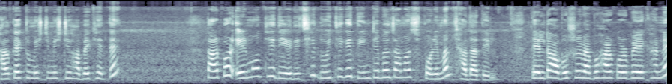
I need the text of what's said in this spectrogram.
হালকা একটু মিষ্টি মিষ্টি হবে খেতে। তারপর এর মধ্যে দিয়ে দিচ্ছি দুই থেকে তিন টেবিল চামচ পরিমাণ সাদা তেল। তেলটা অবশ্যই ব্যবহার করবে এখানে।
